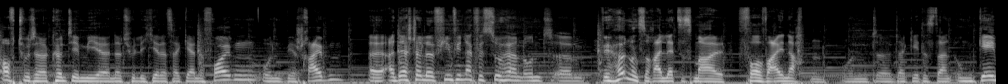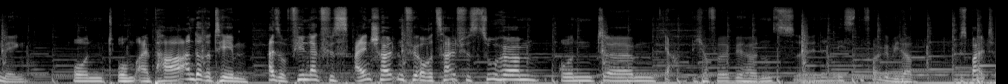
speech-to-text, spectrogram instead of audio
Auf Twitter könnt ihr mir natürlich jederzeit gerne folgen und mir schreiben. Äh, an der Stelle vielen, vielen Dank fürs Zuhören und ähm, wir hören uns noch ein letztes Mal vor Weihnachten. Und äh, da geht es dann um Gaming und um ein paar andere Themen. Also vielen Dank fürs Einschalten, für eure Zeit, fürs Zuhören und ähm, ja, ich hoffe, wir hören uns äh, in der nächsten Folge wieder. Bis bald.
